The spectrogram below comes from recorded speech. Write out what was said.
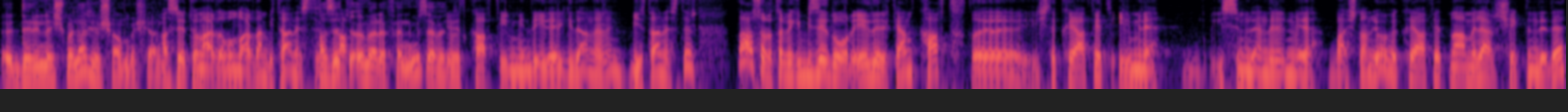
e, derinleşmeler yaşanmış yani. Hazreti Ömer de bunlardan bir tanesidir. Hazreti Kaft- Ömer Efendimiz evet. Evet kaft ilminde ileri gidenlerden bir tanesidir. Daha sonra tabii ki bize doğru evlenirken kaft e, işte kıyafet ilmine isimlendirilmeye başlanıyor ve kıyafetnameler şeklinde de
